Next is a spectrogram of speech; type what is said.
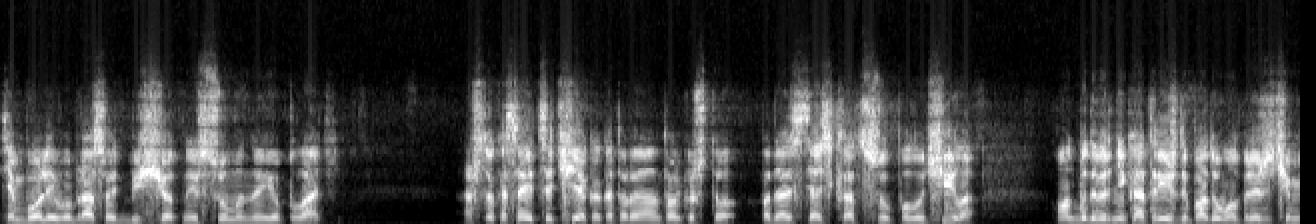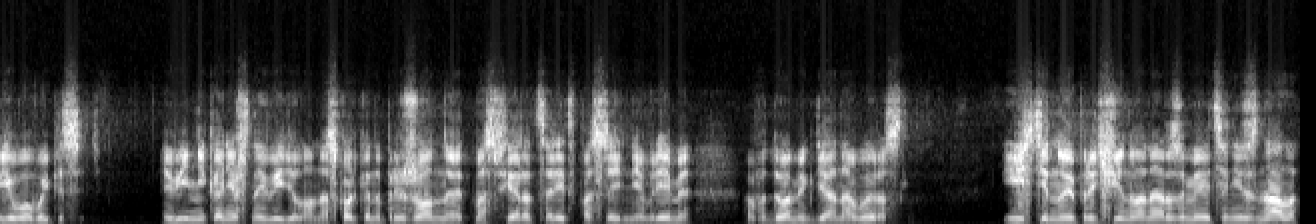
тем более выбрасывать бесчетные суммы на ее платье. А что касается чека, который она только что, подольстясь к отцу, получила – он бы наверняка трижды подумал, прежде чем его выписать. Винни, конечно, видела, насколько напряженная атмосфера царит в последнее время в доме, где она выросла. Истинную причину она, разумеется, не знала,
